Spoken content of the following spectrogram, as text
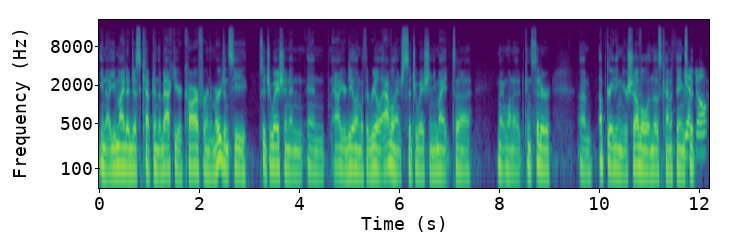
you know, you might have just kept in the back of your car for an emergency situation, and and now you're dealing with a real avalanche situation, you might uh, might want to consider um, upgrading your shovel and those kind of things. Yeah, but, don't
